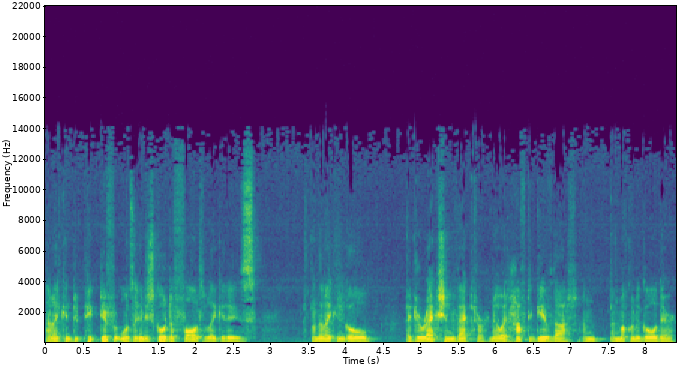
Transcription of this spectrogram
And I can pick different ones. I can just go default like it is. And then I can go a direction vector. Now I'd have to give that, and I'm not going to go there.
